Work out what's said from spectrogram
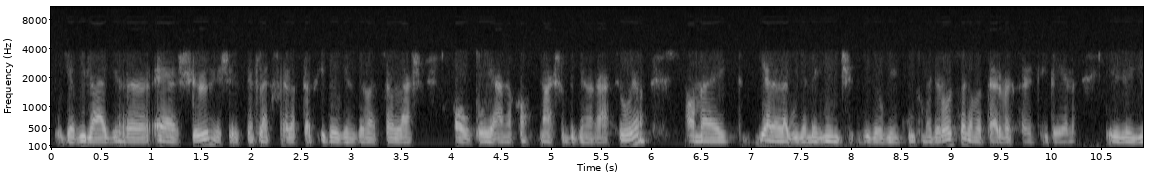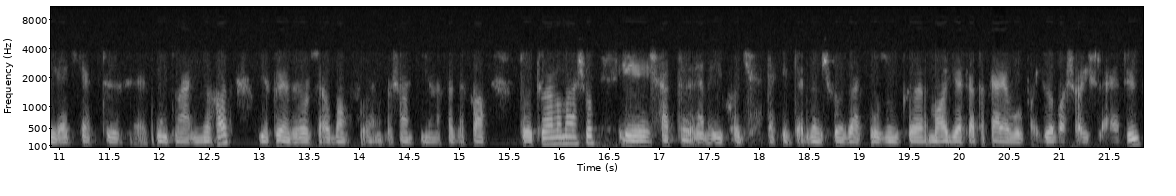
ugye a világ első és egyébként legfejlettebb hidrogénzemecellás autójának a második generációja, amely jelenleg ugye még nincs hidrogén kút Magyarországon, a tervek szerint idén évvégig egy-kettő kút már nyílhat. Ugye a környező országokban folyamatosan nyílnak ezek a töltőállomások, és hát reméljük, hogy tekintetben is hozzátkozunk majd, illetve akár európai olvasa is lehetünk,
